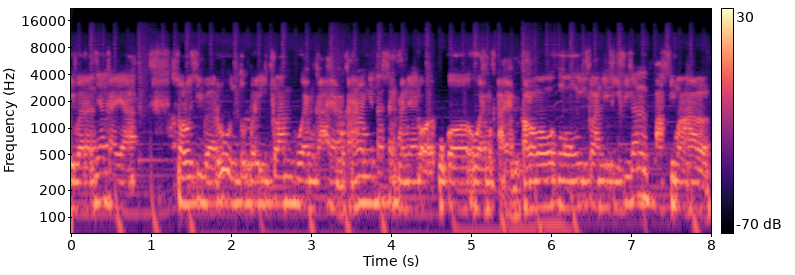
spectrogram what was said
ibaratnya kayak solusi baru untuk beriklan UMKM karena kita segmennya kok UMKM. Kalau mau mau iklan di TV kan pasti mahal.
